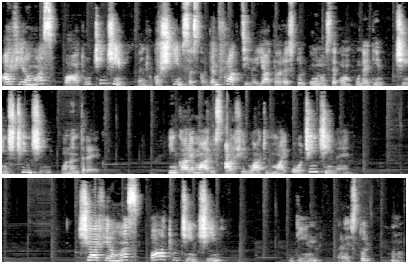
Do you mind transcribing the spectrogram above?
ar fi rămas 4 cincimi, pentru că știm să scădem fracțiile. Iată, restul 1 se compune din 5 cincimi, un întreg, din care Marius ar fi luat numai o cincime și ar fi rămas 4 cincimi din restul 1.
